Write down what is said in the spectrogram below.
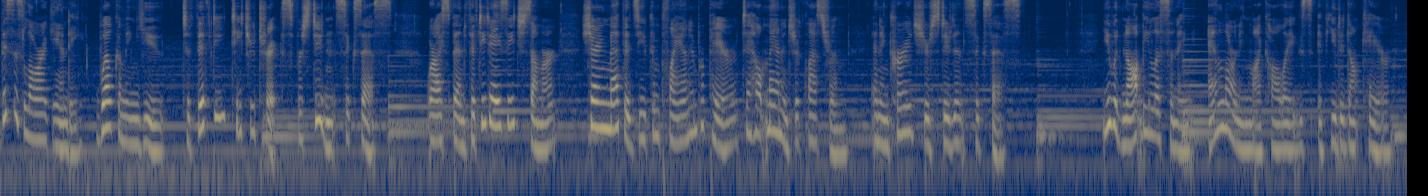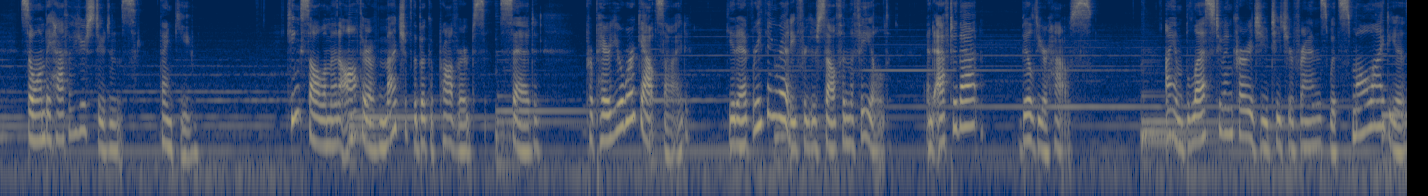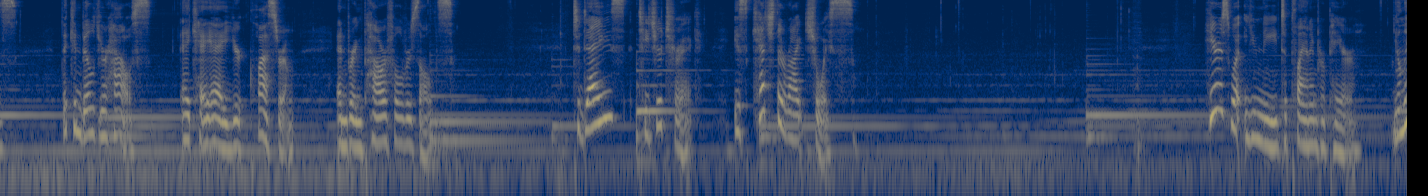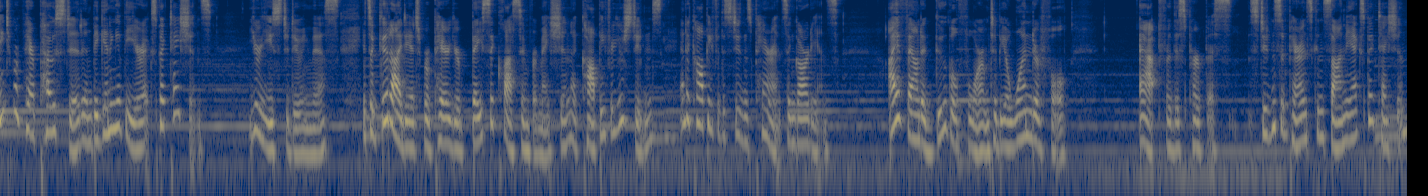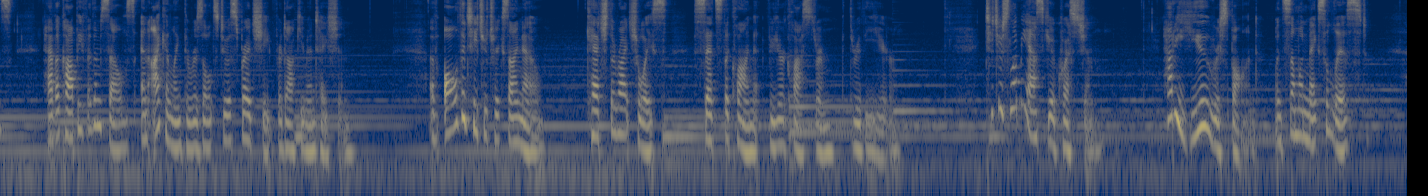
This is Laura Gandy, welcoming you to 50 Teacher Tricks for Student Success, where I spend 50 days each summer sharing methods you can plan and prepare to help manage your classroom and encourage your students' success. You would not be listening and learning, my colleagues, if you did not care. So, on behalf of your students, thank you. King Solomon, author of much of the book of Proverbs, said, Prepare your work outside, get everything ready for yourself in the field, and after that, build your house. I am blessed to encourage you, teacher friends, with small ideas that can build your house, aka your classroom, and bring powerful results. Today's teacher trick is catch the right choice. Here's what you need to plan and prepare. You'll need to prepare posted and beginning of the year expectations. You're used to doing this. It's a good idea to prepare your basic class information, a copy for your students, and a copy for the students' parents and guardians. I have found a Google form to be a wonderful app for this purpose. Students and parents can sign the expectations, have a copy for themselves, and I can link the results to a spreadsheet for documentation. Of all the teacher tricks I know, catch the right choice sets the climate for your classroom through the year. Teachers, let me ask you a question. How do you respond when someone makes a list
